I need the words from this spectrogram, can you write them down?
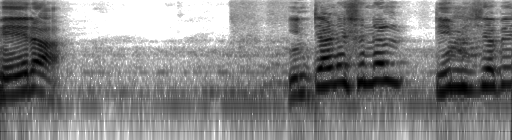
মেয়েরা ইন্টারন্যাশনাল টিম হিসেবে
